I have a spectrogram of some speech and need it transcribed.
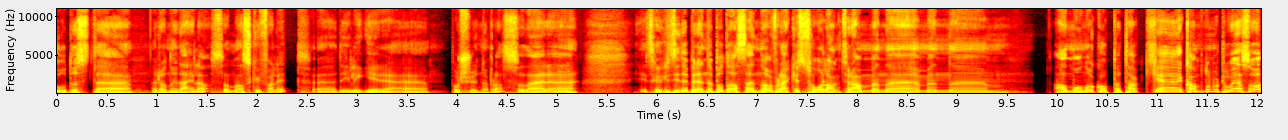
godeste Ronny Deila som har skuffa litt. Eh, de ligger på sjuendeplass. Så det er Jeg skal ikke si det brenner på dass ennå, for det er ikke så langt fram, men, men han må nok opp et takk. Eh, kamp nummer to jeg så,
